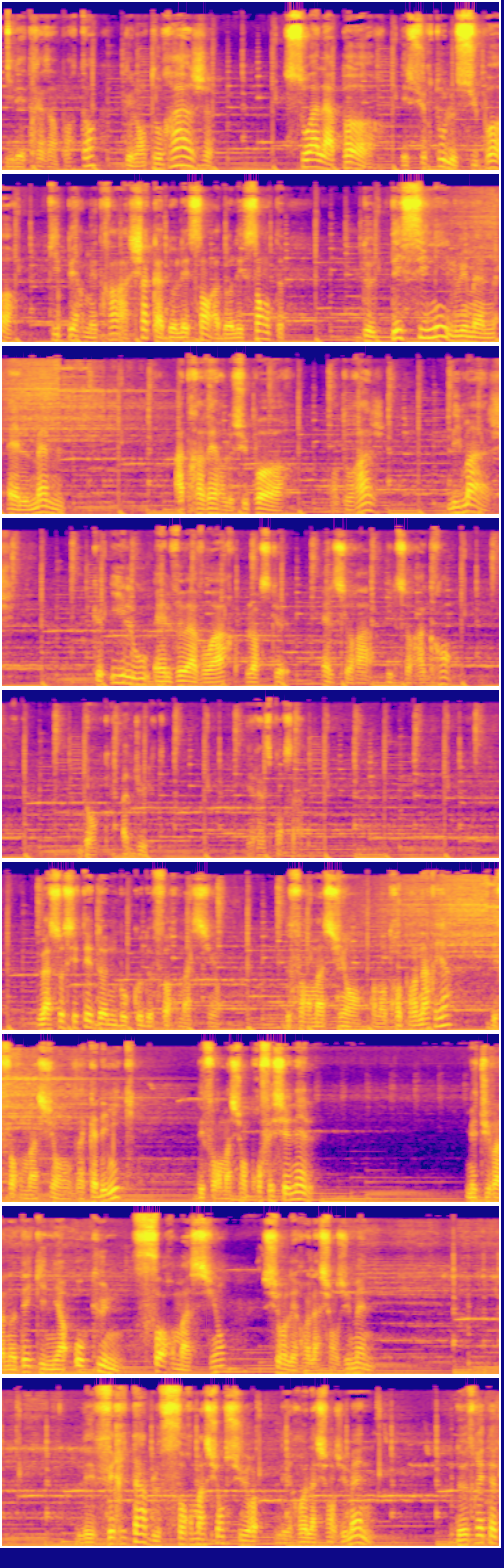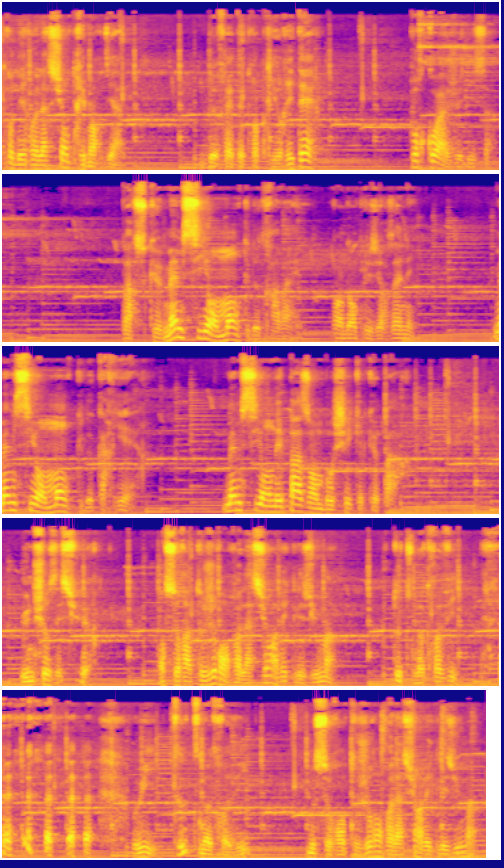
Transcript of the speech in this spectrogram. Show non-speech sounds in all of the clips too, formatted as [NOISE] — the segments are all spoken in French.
Il est très important que l'entourage soit l'apport et surtout le support qui permettra à chaque adolescent, adolescente de dessiner lui-même, elle-même, à travers le support entourage, l'image que il ou elle veut avoir lorsque elle sera, il sera grand, donc adulte et responsable. La société donne beaucoup de formations, de formations en entrepreneuriat, des formations académiques, des formations professionnelles, mais tu vas noter qu'il n'y a aucune formation sur les relations humaines. Les véritables formations sur les relations humaines devraient être des relations primordiales, devraient être prioritaires. Pourquoi je dis ça? Parce que même si on manque de travail pendant plusieurs années, même si on manque de carrière, même si on n'est pas embauché quelque part, une chose est sûre, on sera toujours en relation avec les humains toute notre vie. [LAUGHS] oui, toute notre vie, nous serons toujours en relation avec les humains.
